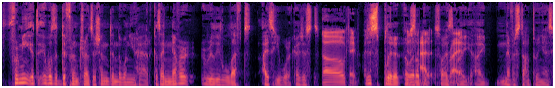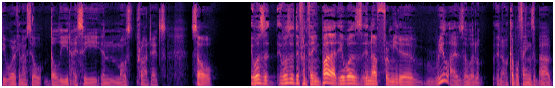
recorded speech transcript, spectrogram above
for me, it it was a different transition than the one you had because I never really left IC work. I just Oh, okay. I just split it a You little bit. it, So I, right. I I never stopped doing IC work, and I'm still the lead IC in most projects. So it was a, it was a different thing, but it was enough for me to realize a little, you know, a couple things about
